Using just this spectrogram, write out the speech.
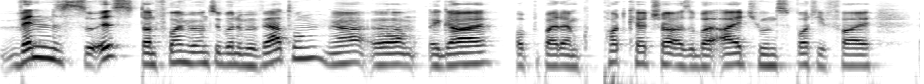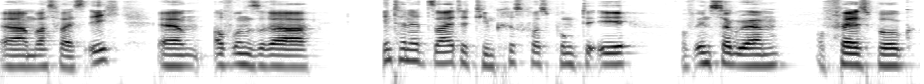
wenn es so ist, dann freuen wir uns über eine Bewertung. Ja, ähm, egal, ob bei deinem Podcatcher, also bei iTunes, Spotify, ähm, was weiß ich, auf unserer Internetseite teamchriskos.de auf Instagram, auf Facebook,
